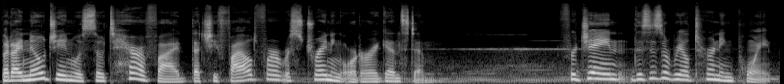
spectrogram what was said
but I know Jane was so terrified that she filed for a restraining order against him. For Jane, this is a real turning point.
